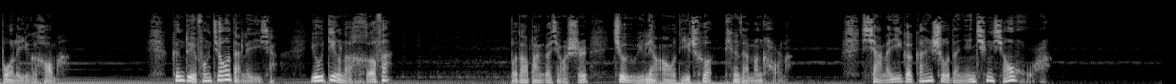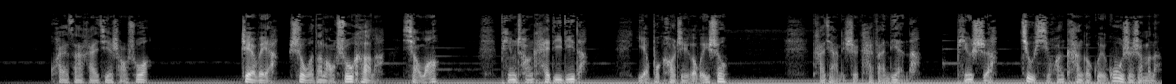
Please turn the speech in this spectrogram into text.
拨了一个号码，跟对方交代了一下，又订了盒饭。不到半个小时，就有一辆奥迪车停在门口了，下来一个干瘦的年轻小伙。快三还介绍说：“这位啊，是我的老熟客了，小王，平常开滴滴的，也不靠这个为生。他家里是开饭店的，平时啊就喜欢看个鬼故事什么的。”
